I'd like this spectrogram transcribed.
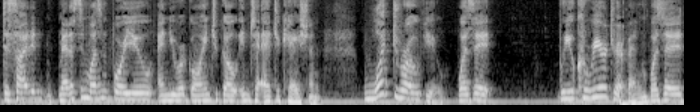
decided medicine wasn't for you and you were going to go into education. What drove you? Was it, were you career driven? Was it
